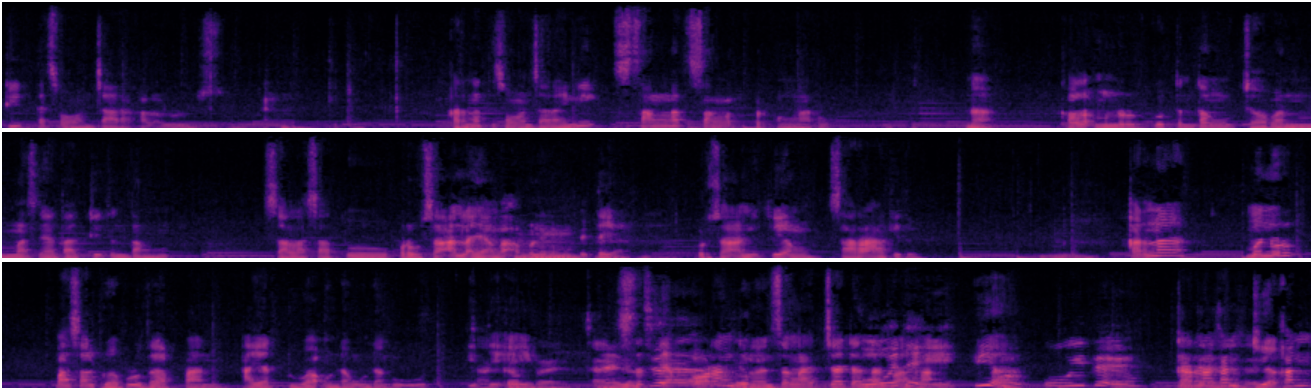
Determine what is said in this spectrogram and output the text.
di tes wawancara kalau lulus. karena tes wawancara ini sangat sangat berpengaruh. Nah kalau menurutku tentang jawaban masnya tadi tentang salah satu perusahaan lah yang nggak boleh Hmm. ngomong PT ya. Perusahaan itu yang sarah gitu. Hmm. karena menurut pasal 28 ayat 2 Undang-Undang UU ITE setiap orang dengan sengaja dan tanpa UU hak. Iya. UITE. karena kan terus, dia kan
